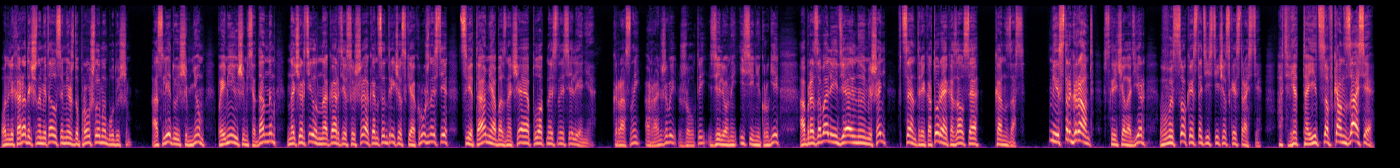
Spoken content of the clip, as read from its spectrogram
он лихорадочно метался между прошлым и будущим а следующим днем, по имеющимся данным, начертил на карте США концентрические окружности, цветами обозначая плотность населения. Красный, оранжевый, желтый, зеленый и синий круги образовали идеальную мишень, в центре которой оказался Канзас. «Мистер Грант!» — вскричал Адьер в высокой статистической страсти. «Ответ таится в Канзасе!»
